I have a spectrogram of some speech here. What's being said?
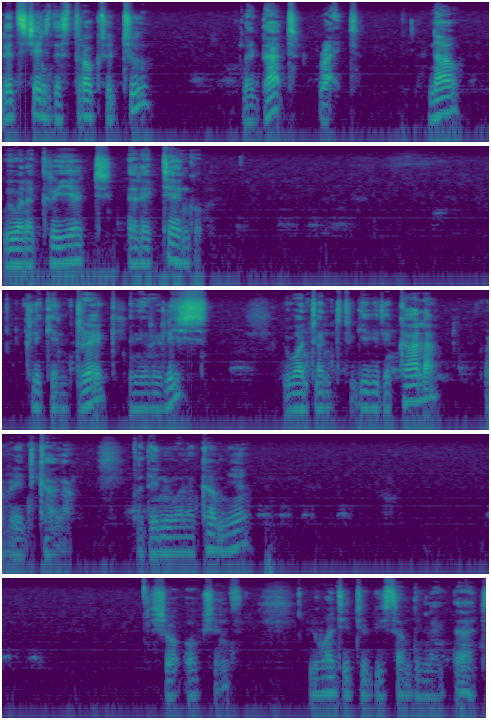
let's change the stroke to 2 like that. Right now we want to create a rectangle. Click and drag and release we want to, to give it a color red color. But then we want to come here show options. We want it to be something like that.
